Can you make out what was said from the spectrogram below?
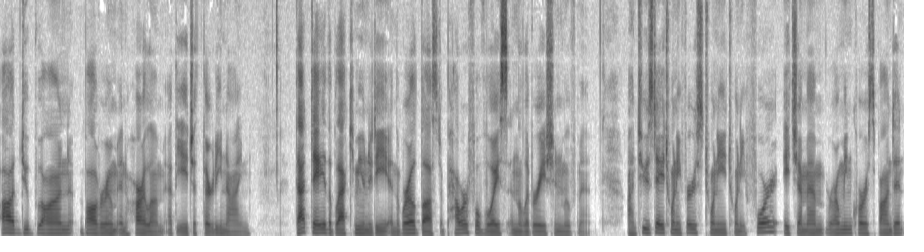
Audubon Ballroom in Harlem at the age of 39. That day, the black community and the world lost a powerful voice in the liberation movement. On Tuesday, 21st, 2024, HMM roaming correspondent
